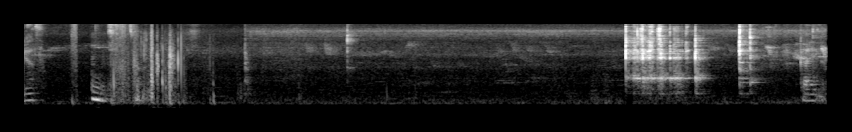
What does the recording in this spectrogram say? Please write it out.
ಗ್ಯಾಸ್ ಹ್ಞೂ ಕಾಯಿಲೆ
